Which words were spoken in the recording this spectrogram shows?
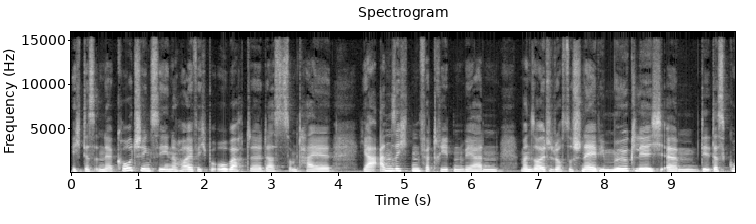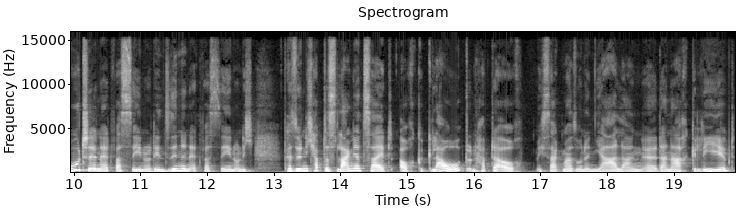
ich das in der Coaching-Szene häufig beobachte, dass zum Teil ja, Ansichten vertreten werden. Man sollte doch so schnell wie möglich ähm, das Gute in etwas sehen oder den Sinn in etwas sehen. Und ich persönlich habe das lange Zeit auch geglaubt und habe da auch, ich sag mal so ein Jahr lang äh, danach gelebt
